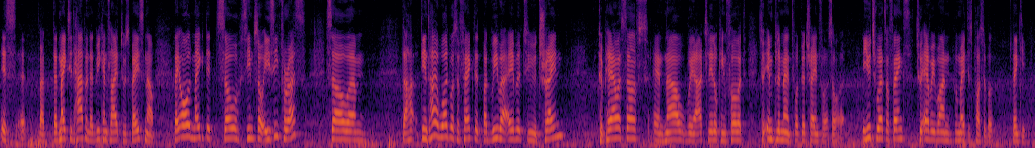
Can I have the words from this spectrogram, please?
is uh, that, that makes it happen that we can fly to space now. They all make it so seem so easy for us. So um, the, the entire world was affected, but we were able to train, prepare ourselves, and now we are actually looking forward to implement what we're trained for. So uh, huge words of thanks to everyone who made this possible. Thank you.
